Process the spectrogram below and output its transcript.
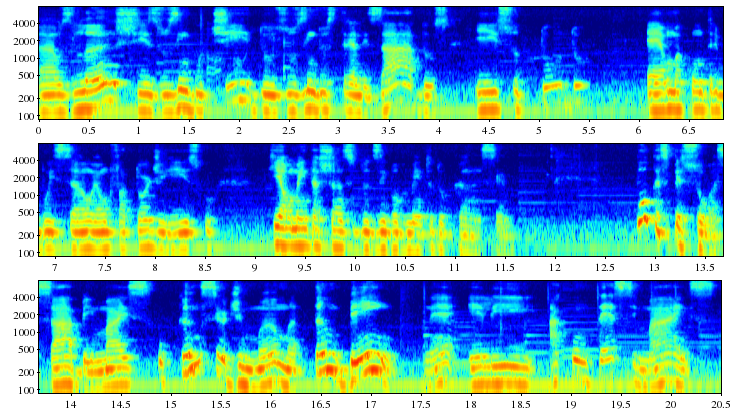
Uh, os lanches, os embutidos, os industrializados, e isso tudo é uma contribuição, é um fator de risco que aumenta a chance do desenvolvimento do câncer. Poucas pessoas sabem, mas o câncer de mama também, né, ele acontece mais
